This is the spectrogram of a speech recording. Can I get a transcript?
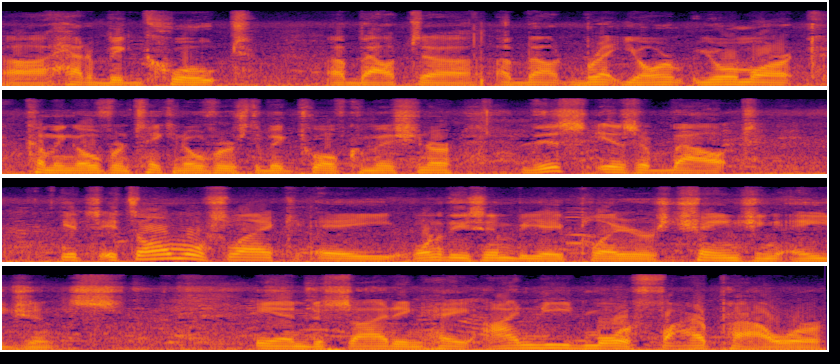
uh, had a big quote about uh, about Brett Yormark coming over and taking over as the Big 12 commissioner. This is about it's it's almost like a one of these NBA players changing agents and deciding, hey, I need more firepower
